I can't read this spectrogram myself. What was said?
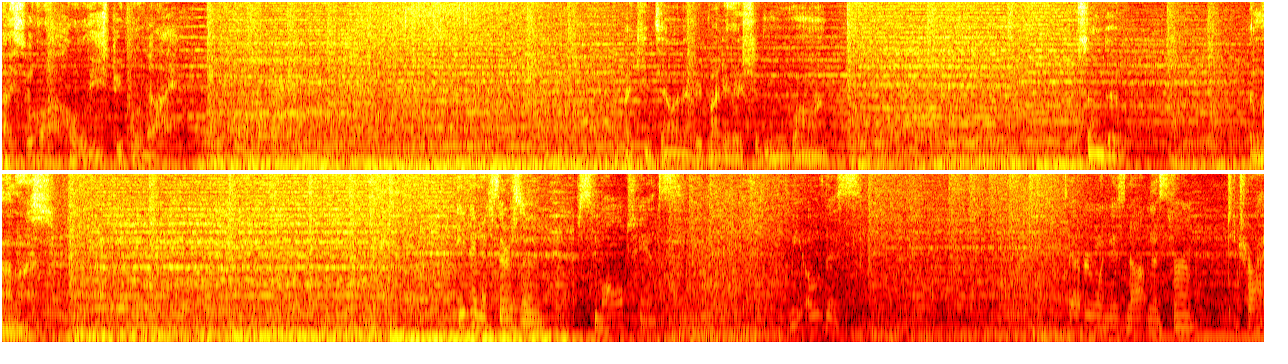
I saw all these people die. I keep telling everybody they should move on. Some do, but not us. Even if there's a small chance, we owe this to everyone who's not in this room to try.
